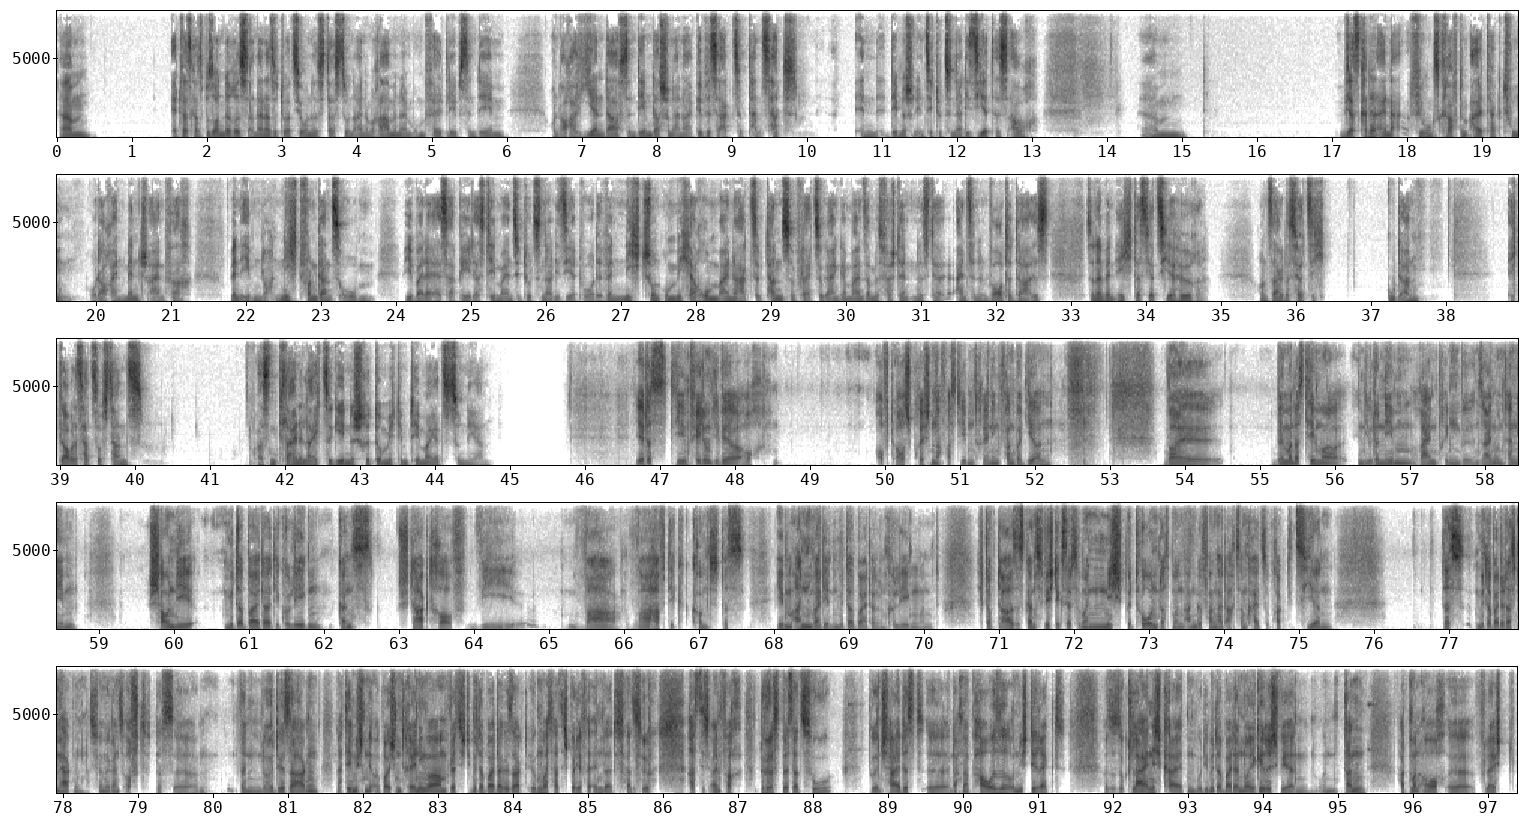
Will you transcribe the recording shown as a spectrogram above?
Ähm, etwas ganz Besonderes an deiner Situation ist, dass du in einem Rahmen, in einem Umfeld lebst, in dem und auch agieren darfst, in dem das schon eine gewisse Akzeptanz hat, in dem das schon institutionalisiert ist auch. Ähm, was kann denn eine Führungskraft im Alltag tun oder auch ein Mensch einfach, wenn eben noch nicht von ganz oben, wie bei der SAP, das Thema institutionalisiert wurde, wenn nicht schon um mich herum eine Akzeptanz und vielleicht sogar ein gemeinsames Verständnis der einzelnen Worte da ist, sondern wenn ich das jetzt hier höre und sage, das hört sich gut an, ich glaube, das hat Substanz, was sind kleine, leicht zu gehende Schritte, um mich dem Thema jetzt zu nähern? Ja, das die Empfehlung, die wir auch oft aussprechen nach fast jedem Training, fang bei dir an. Weil wenn man das Thema in die Unternehmen reinbringen will, in sein Unternehmen, schauen die Mitarbeiter, die Kollegen ganz stark drauf, wie wahr, wahrhaftig kommt das eben an bei den Mitarbeitern und Kollegen. Und ich glaube, da ist es ganz wichtig, selbst wenn man nicht betont, dass man angefangen hat, Achtsamkeit zu praktizieren, dass Mitarbeiter das merken. Das hören wir ganz oft, dass äh, dann Leute sagen, nachdem ich bei euch im Training war, haben plötzlich die Mitarbeiter gesagt, irgendwas hat sich bei dir verändert. Also du hast dich einfach, du hörst besser zu, du entscheidest äh, nach einer Pause und nicht direkt. Also so Kleinigkeiten, wo die Mitarbeiter neugierig werden. Und dann hat man auch äh, vielleicht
